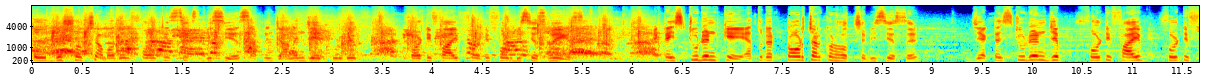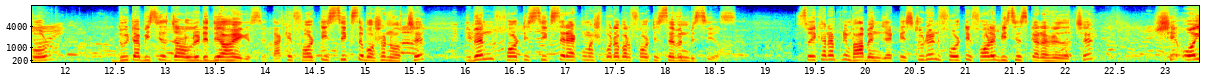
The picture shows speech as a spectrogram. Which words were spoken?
মূলত উদ্দেশ্য হচ্ছে আমাদের ফর্টি সিক্স বিসিএস আপনি জানেন যে এর পূর্বে forty five forty four BCS হয়ে গেছে। একটা স্টুডেন্টকে এতটা টর্চার করা হচ্ছে বিসিএসে যে একটা স্টুডেন্ট যে ফোরটি ফাইভ ফোরটি ফোর দুইটা বিসিএস যার অলরেডি দেওয়া হয়ে গেছে, তাকে ফর্টি সিক্সে বসানো হচ্ছে। ইভেন ফর্টি সিক্সের এক মাস পরে আবার ফর্টি সেভেন বিসিএস সো এখানে আপনি ভাবেন যে একটা স্টুডেন্ট ফোরটি ফোরে বিসিএস ক্যাডার হয়ে যাচ্ছে, সে ওই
